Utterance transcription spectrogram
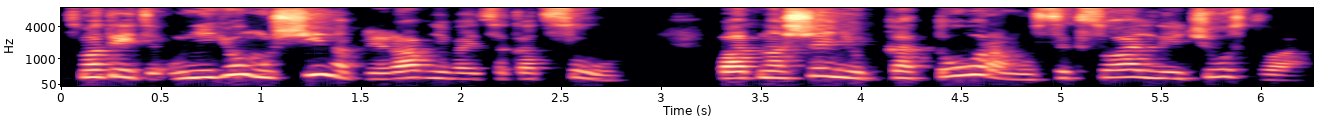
Смотрите, у нее мужчина приравнивается к отцу, по отношению к которому сексуальные чувства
